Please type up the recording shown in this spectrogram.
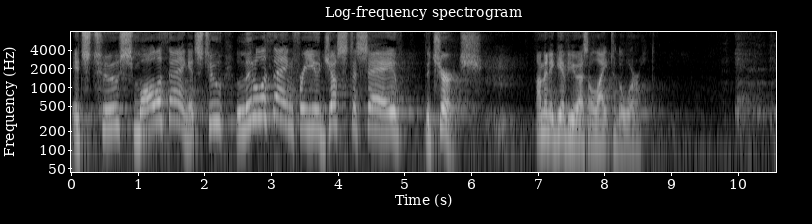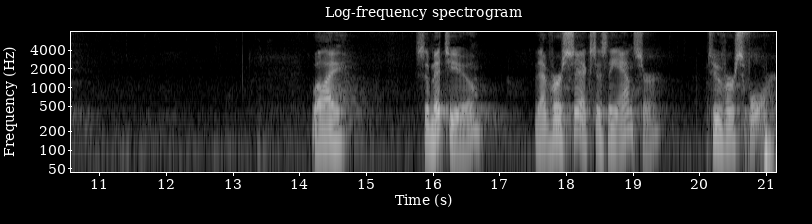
it's too small a thing, it's too little a thing for you just to save the church? I'm going to give you as a light to the world. Well, I submit to you that verse 6 is the answer to verse 4.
